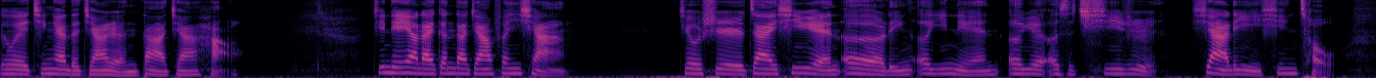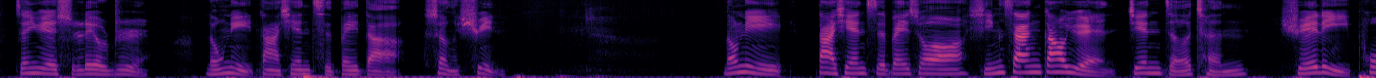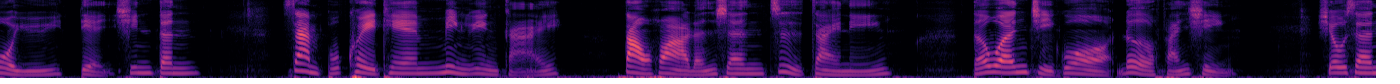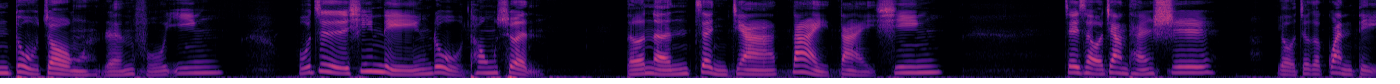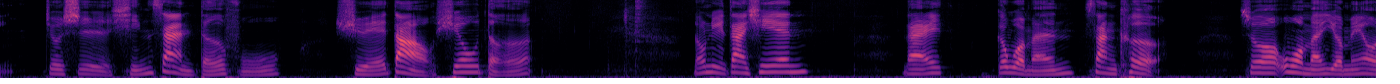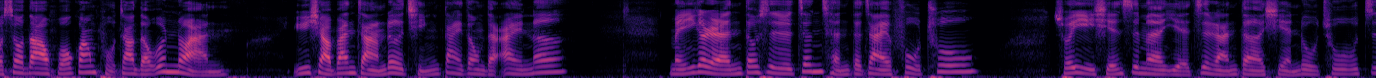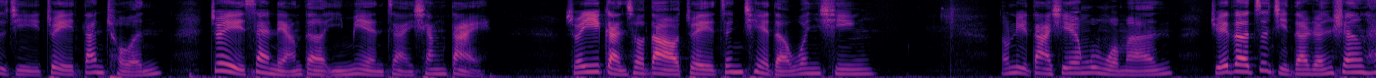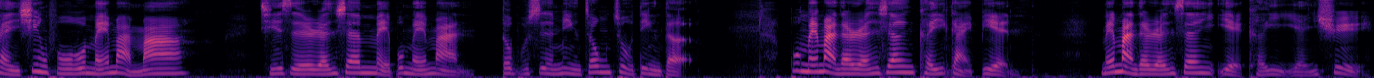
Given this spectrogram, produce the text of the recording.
各位亲爱的家人，大家好。今天要来跟大家分享，就是在西元二零二一年二月二十七日，夏历辛丑正月十六日，龙女大仙慈悲的圣训。龙女大仙慈悲说：“行山高远兼则成，学理破愚点心灯。善不愧天命运改，道化人生自在宁。得闻己过乐反省，修身度众人福音。福至心灵路通顺，德能正家代代兴。”这首降坛诗有这个灌顶，就是行善得福，学道修德。龙女大仙来跟我们上课，说我们有没有受到佛光普照的温暖与小班长热情带动的爱呢？每一个人都是真诚的在付出。所以贤士们也自然的显露出自己最单纯、最善良的一面在相待，所以感受到最真切的温馨。龙女大仙问我们：觉得自己的人生很幸福美满吗？其实人生美不美满都不是命中注定的，不美满的人生可以改变。美满的人生也可以延续。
